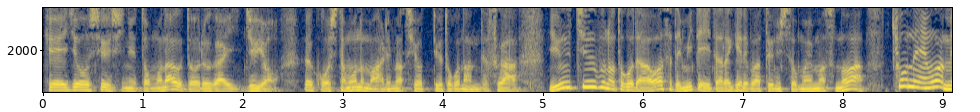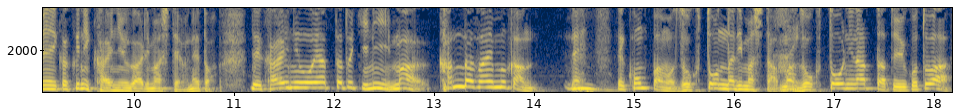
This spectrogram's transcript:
経常収支に伴うドル買い需要、こうしたものもありますよっていうところなんですが、YouTube のところで合わせて見ていただければというふうにして思いますのは、去年は明確に介入がありましたよねと。で、介入をやったときに、まあ、神田財務官ね、うん、今般も続投になりました。はい、まあ、続投になったということは、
